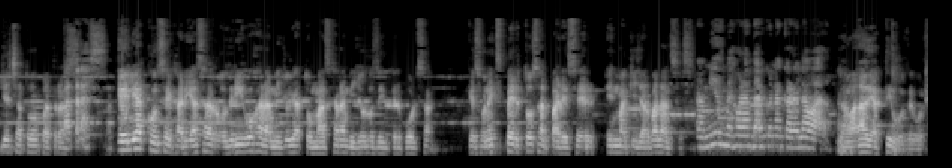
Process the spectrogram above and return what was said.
Y echa todo para atrás. Para atrás. ¿Qué le aconsejarías a Rodrigo Jaramillo y a Tomás Jaramillo, los de Interbolsa, que son expertos al parecer en maquillar balances? A mí es mejor andar con la cara lavada. Lavada de activos de golpe.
